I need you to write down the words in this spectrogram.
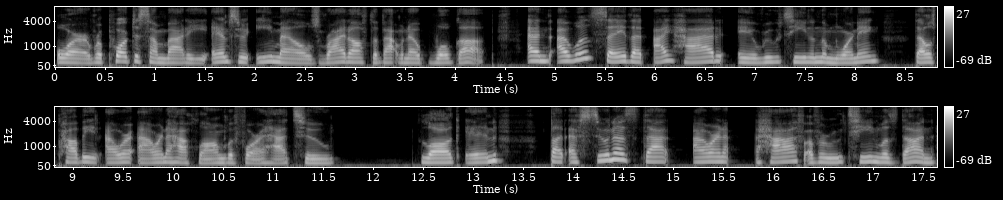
or report to somebody, answer emails right off the bat when I woke up. And I will say that I had a routine in the morning that was probably an hour, hour and a half long before I had to log in. But as soon as that hour and a half of a routine was done,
